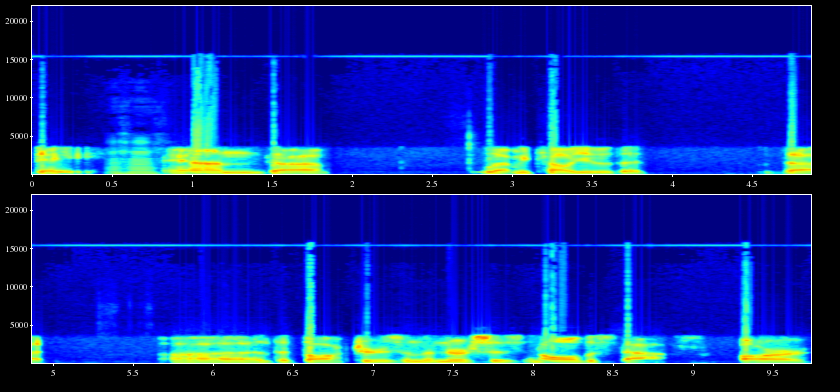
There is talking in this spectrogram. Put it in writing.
day. Mm-hmm. and uh, let me tell you that that uh, the doctors and the nurses and all the staff are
